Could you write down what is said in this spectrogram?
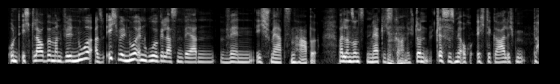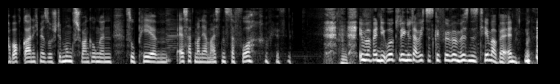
Und ich glaube, man will nur, also ich will nur in Ruhe gelassen werden, wenn ich Schmerzen habe. Weil ansonsten merke ich es gar nicht. Dann, das ist mir auch echt egal. Ich habe auch gar nicht mehr so Stimmungsschwankungen. So PMS hat man ja meistens davor. Immer wenn die Uhr klingelt, habe ich das Gefühl, wir müssen das Thema beenden.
